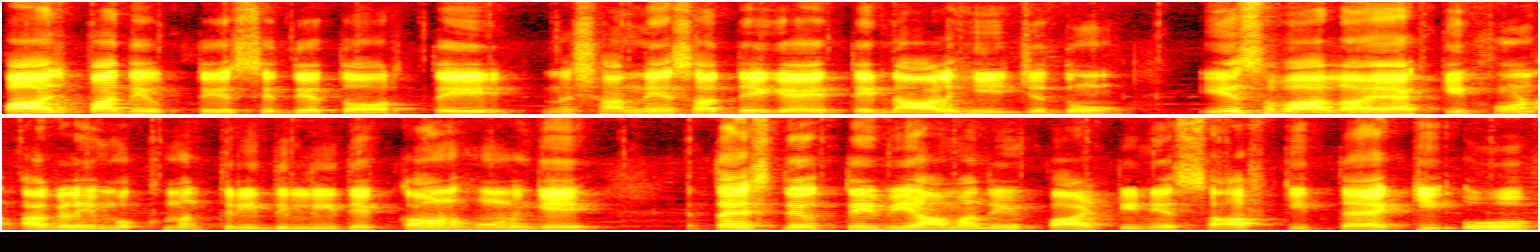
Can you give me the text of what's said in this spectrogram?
ਭਾਜਪਾ ਦੇ ਉੱਤੇ ਸਿੱਧੇ ਤੌਰ ਤੇ ਨਿਸ਼ਾਨੇ ਸਾਧੇ ਗਏ ਤੇ ਨਾਲ ਹੀ ਜਦੋਂ ਇਹ ਸਵਾਲ ਆਇਆ ਕਿ ਹੁਣ ਅਗਲੇ ਮੁੱਖ ਮੰਤਰੀ ਦਿੱਲੀ ਦੇ ਕੌਣ ਹੋਣਗੇ? ਤਾਂ ਇਸ ਦੇ ਉੱਤੇ ਵੀ ਆਮ ਆਦਮੀ ਪਾਰਟੀ ਨੇ ਸਾਫ਼ ਕੀਤਾ ਹੈ ਕਿ ਉਹ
